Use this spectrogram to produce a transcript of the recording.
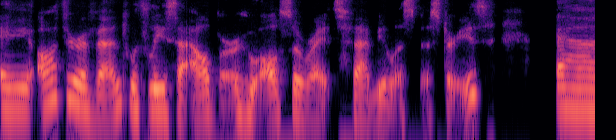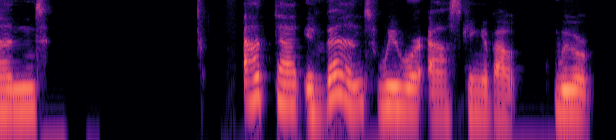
a author event with lisa alber who also writes fabulous mysteries. And at that event we were asking about we were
